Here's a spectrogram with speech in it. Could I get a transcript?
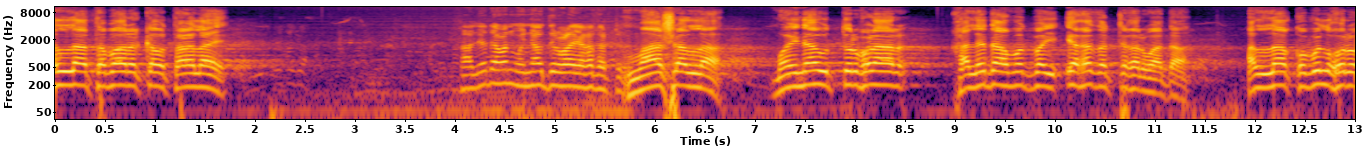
আল্লাহ তবারকাও তালায় খালেদ আমার ময়না উদ্দুর ভাড়া এক খালেদা আহমদ ভাই এক হাজার টাকার ওয়াদা। আল্লাহ কবুল করো,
